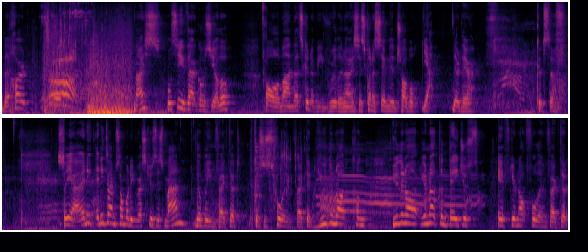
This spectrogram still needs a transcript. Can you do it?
That heart. Nice. We'll see if that goes yellow. Oh man, that's gonna be really nice. It's gonna save me the trouble. Yeah, they're there. Good stuff. So yeah, any, anytime somebody rescues this man, they'll be infected because he's fully infected. You do not con you do not you're not contagious if you're not fully infected.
